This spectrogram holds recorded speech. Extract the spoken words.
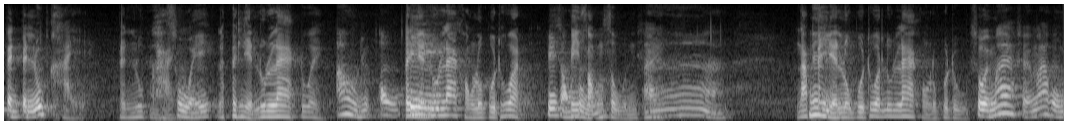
เป็นเป็นรูปไข่ เป็นรูปไข่สวย และเป็นเหรียญรุ่นแรกด้วยเอ้าเอาเป็นเหรียญรุ่นแรกของหลวงปู่ทวด ปีสองปีศูนย์สองศูนย์ใช่อ่านับนี่เป็นเหรียญหลวงปู่ทวดรุ่นแรกของหลวงปู่ดู สวยมากสวยมากผม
